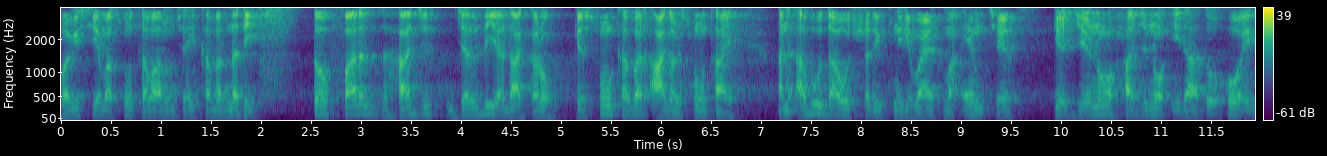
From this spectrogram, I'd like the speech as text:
ભવિષ્યમાં શું થવાનું છે એ ખબર નથી. તો ફર્ઝ હજ જલ્દી અદા કરો કે શું ખબર આગળ શું થાય. અને અબુ દાઉદ શરીફની રિવાયતમાં એમ છે કે જેનો હજનો ઈરાદો હોય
